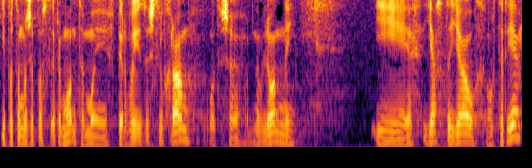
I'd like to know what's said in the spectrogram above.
и потом уже после ремонта мы впервые зашли в храм, вот уже обновленный, и я стоял в алтаре,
